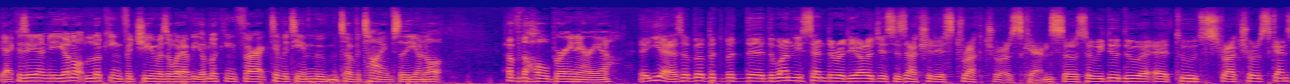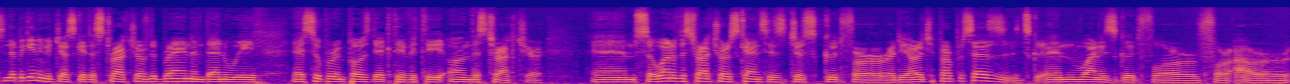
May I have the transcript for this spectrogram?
Yeah, because you're not looking for tumors or whatever. You're looking for activity and movement over time, so that you're not of the whole brain area. Uh, yeah, so but but but the the one you send the radiologist is actually a structural scan. So so we do do uh, uh, two structural scans in the beginning. We just get the structure of the brain, and then we uh, superimpose the activity on the structure. Um, so one of the structural scans is just good for radiology purposes, and one is good for for our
